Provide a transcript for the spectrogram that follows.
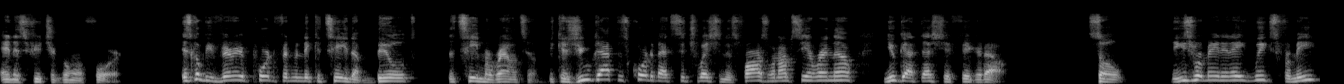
and his future going forward. It's going to be very important for them to continue to build the team around him because you got this quarterback situation. As far as what I'm seeing right now, you got that shit figured out. So these remaining eight weeks for me,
